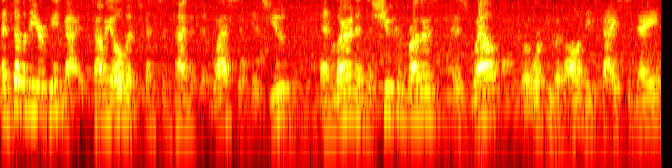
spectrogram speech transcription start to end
And some of the European guys. Tommy Oben spent some time in the Midwest in his youth and learned in the Shukin brothers as well. We're working with all of these guys today.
